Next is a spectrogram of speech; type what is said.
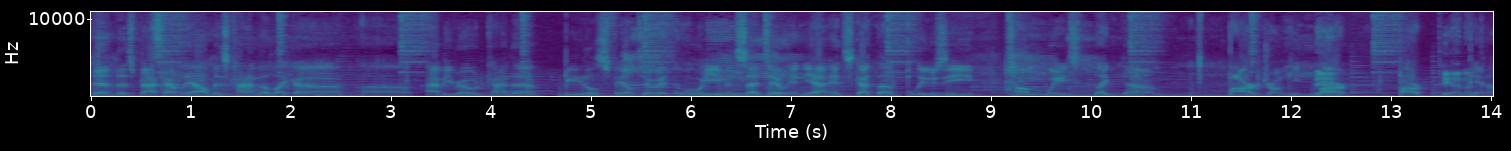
that this back half of the album is kind of like a, uh Abbey Road kind of Beatles feel to it, and what he even said too. And yeah, it's got the bluesy Tom Waits like um, bar drunky Yeah. bar bar Piano. piano.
